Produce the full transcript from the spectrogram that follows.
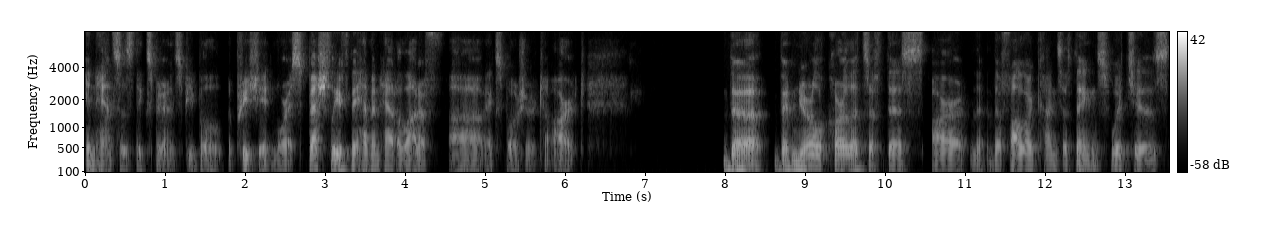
enhances the experience. People appreciate more, especially if they haven't had a lot of uh, exposure to art. The, the neural correlates of this are the, the following kinds of things, which is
